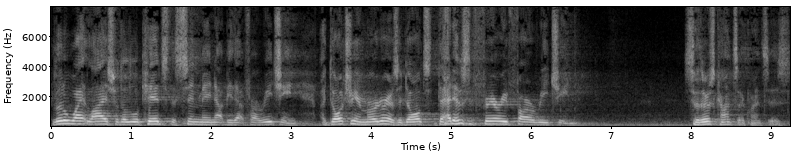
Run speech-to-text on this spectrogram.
Little white lies for the little kids, the sin may not be that far reaching. Adultery and murder as adults, that is very far reaching. So there's consequences.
